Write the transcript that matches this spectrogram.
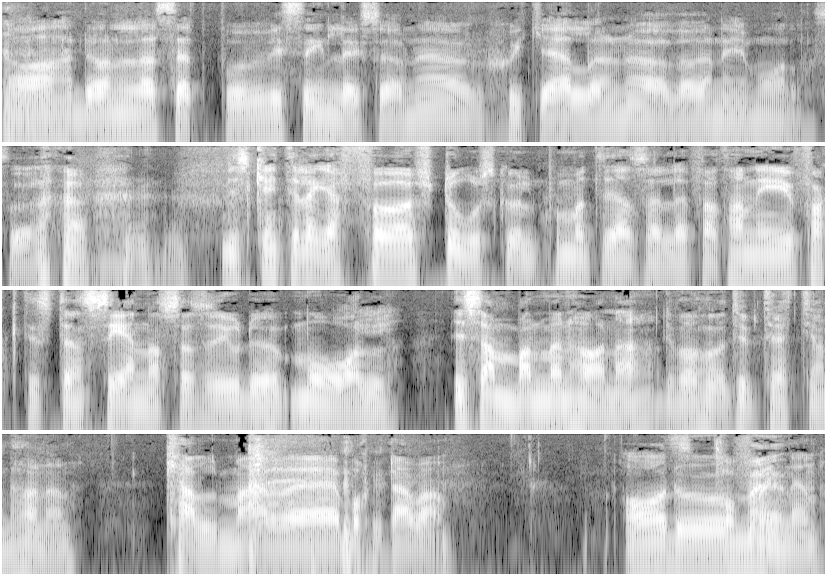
ja, det har ni väl sett på vissa inläggsövningar. Jag skickar hellre den över än i mål. Så. Vi ska inte lägga för stor skuld på Mattias heller för att han är ju faktiskt den senaste som gjorde mål i samband med en hörna. Det var typ 30 hörnan. Kalmar eh, borta va? Ja, då, den.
